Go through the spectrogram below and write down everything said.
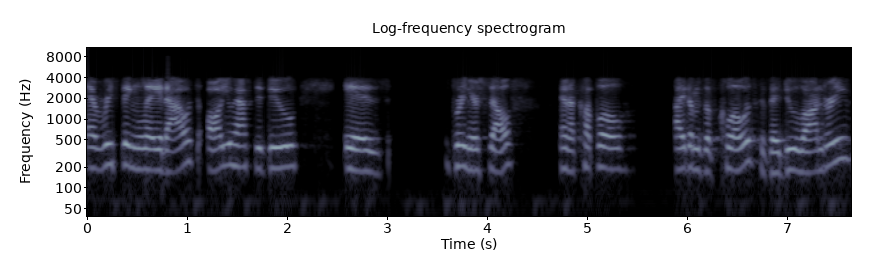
everything laid out. All you have to do is bring yourself and a couple items of clothes because they do laundry,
